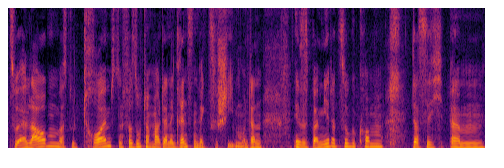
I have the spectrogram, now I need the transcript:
zu erlauben, was du träumst und versuch doch mal deine Grenzen wegzuschieben. Und dann ist es bei mir dazu gekommen, dass ich ähm,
